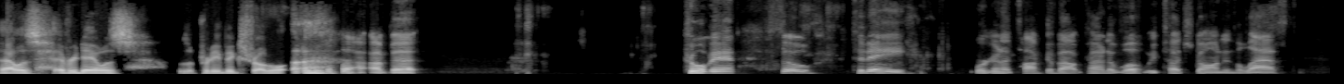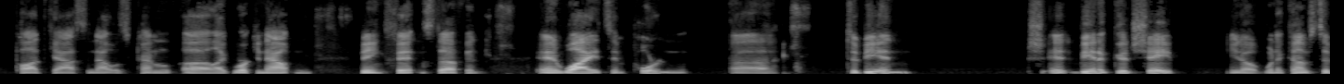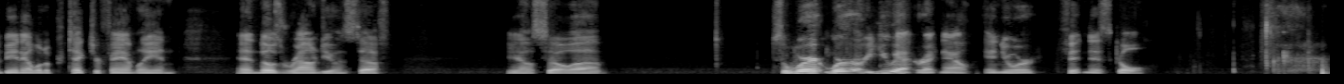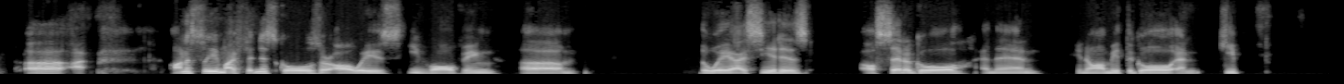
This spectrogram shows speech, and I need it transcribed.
that was every day was was a pretty big struggle. I bet. Cool, man. So today we're gonna talk about kind of what we touched on in the last podcast, and that was kind of uh, like working out and being fit and stuff, and and why it's important uh, to be in sh- be in a good shape. You know, when it comes to being able to protect your family and and those around you and stuff. You know, so. Uh, so where where are you at right now in your fitness goal? Uh, I, honestly, my fitness goals are always evolving. Um, the way I see it is, I'll set a goal and then you know I'll meet the goal and keep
